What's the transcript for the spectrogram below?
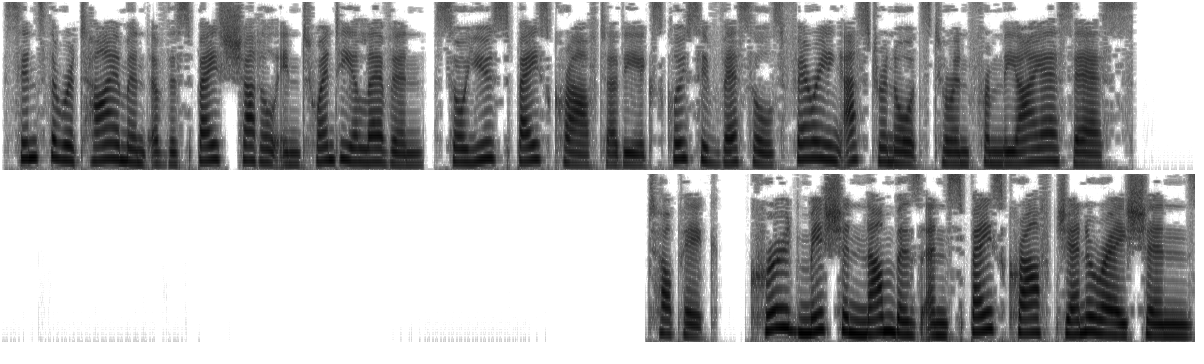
Since the retirement of the Space Shuttle in 2011, Soyuz spacecraft are the exclusive vessels ferrying astronauts to and from the ISS. Topic: Crewed mission numbers and spacecraft generations.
